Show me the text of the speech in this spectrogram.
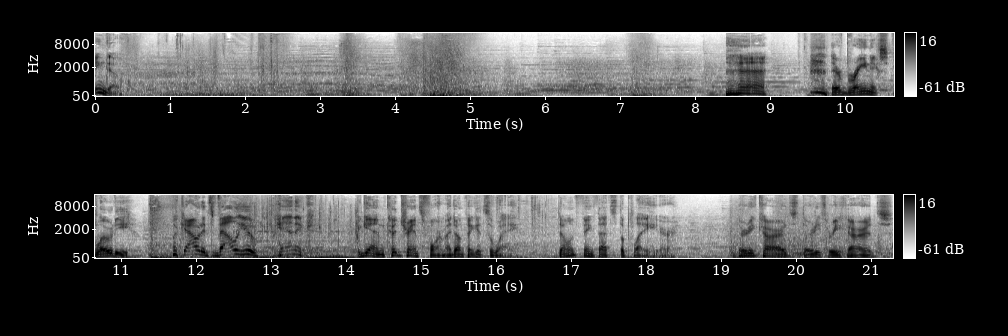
Bingo. Their brain explodey. Look out, it's value. Panic. Again, could transform. I don't think it's the way. Don't think that's the play here. 30 cards, 33 cards.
